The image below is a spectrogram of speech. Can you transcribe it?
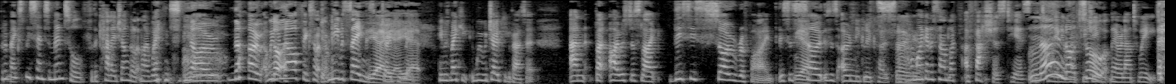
but it makes me sentimental for the Calais jungle. And I went, no, no. And we were laughing so much. And he was saying this Yeah, yeah, jokingly. yeah. He was making, we were joking about it. And but I was just like, this is so refined. This is Yeah. so. This is only glucose. So Am I going to sound like a fascist here? of No, not at all. What they're allowed to eat.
